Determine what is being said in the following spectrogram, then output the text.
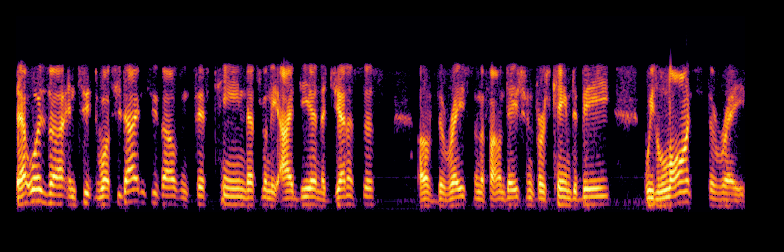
That was uh, in two, well, she died in 2015. That's when the idea and the genesis of the race and the foundation first came to be. We launched the race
